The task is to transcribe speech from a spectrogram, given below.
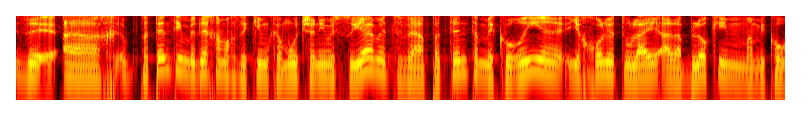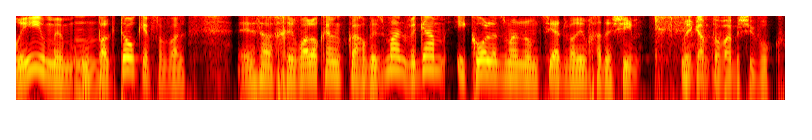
זה, הפטנטים בדרך כלל מחזיקים כמות שנים מסוימת, והפטנט המקורי אה, יכול להיות אולי על הבלוקים המקוריים, אהם. הוא פג תוקף, אבל אה, החברה לא קיימת כל כך הרבה זמן, וגם היא כל הזמן לא ממציאה דברים חדשים. והיא גם טובה בשיווק.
